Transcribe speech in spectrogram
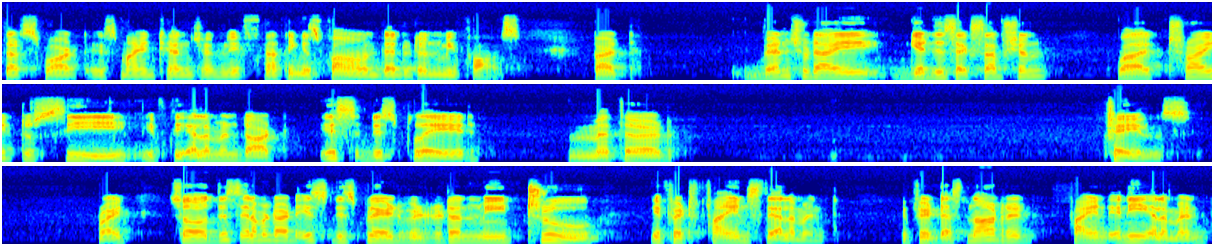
That's what is my intention. If nothing is found then return me false. But when should I get this exception? Well I try to see if the element dot is displayed method fails right? So this element dot is displayed will return me true if it finds the element. If it does not find any element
